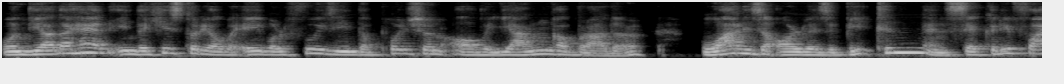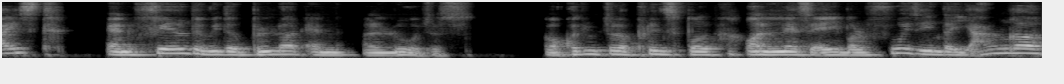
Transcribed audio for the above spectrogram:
On the other hand, in the history of Abel, who is in the position of younger brother, one is always beaten and sacrificed and filled with blood and loses according to the principle, unless Abel, who is in the younger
